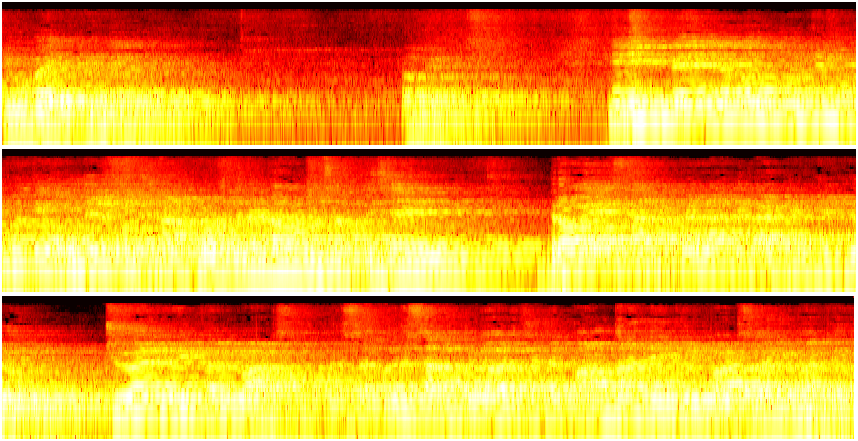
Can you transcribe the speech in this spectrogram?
two by three okay ഇനി പേജ് നമ്പർ നൂറ്റി മുപ്പത്തി ഒന്നിൽ കുറച്ച് കണക്ക് കൊടുത്തിട്ടുണ്ടാവും ഒന്ന് ശ്രദ്ധിച്ച് draw a circle and cut into twelve equal parts ഒരു സർക്കിൾ വരച്ചിട്ട് പന്ത്രണ്ട് ഈക്വൽ പാർട്സ് ആക്കി മാറ്റുക.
